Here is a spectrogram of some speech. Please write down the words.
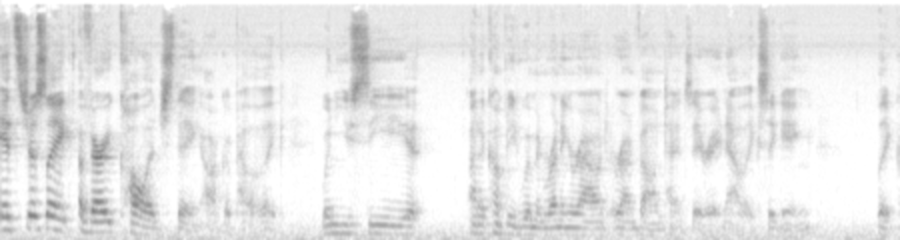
it's just like a very college thing, acapella. Like when you see unaccompanied women running around around Valentine's Day right now, like singing like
